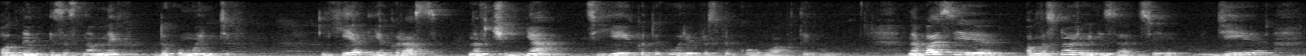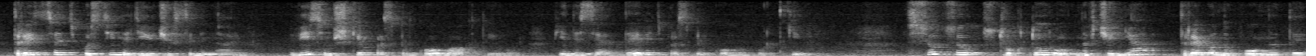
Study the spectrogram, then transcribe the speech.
Одним із основних документів є якраз навчання цієї категорії профспілкового активу. На базі обласної організації діє 30 постійно діючих семінарів, 8 шкіл проспілкового активу, 59 проспілкових гуртків. Всю цю структуру навчання треба наповнити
